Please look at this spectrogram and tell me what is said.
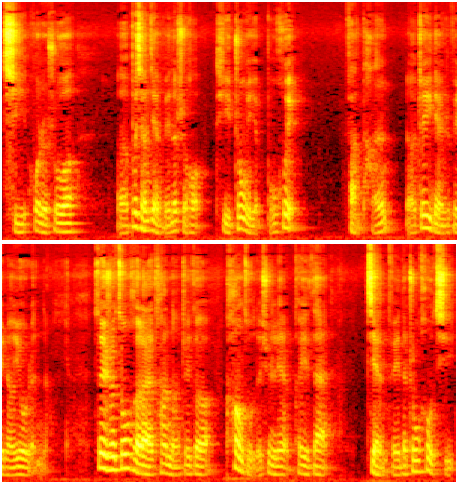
期或者说呃不想减肥的时候，体重也不会。反弹啊，这一点是非常诱人的。所以说，综合来看呢，这个抗阻的训练可以在减肥的中后期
